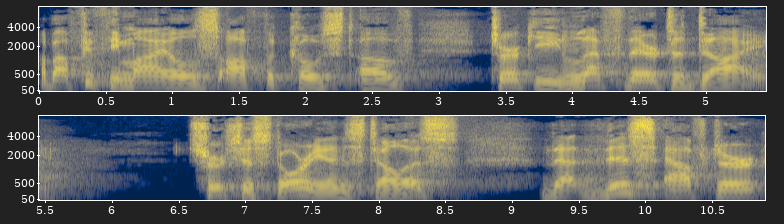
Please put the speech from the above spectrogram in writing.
about 50 miles off the coast of Turkey, left there to die. Church historians tell us that this after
